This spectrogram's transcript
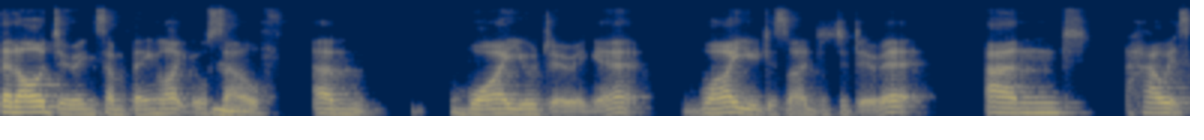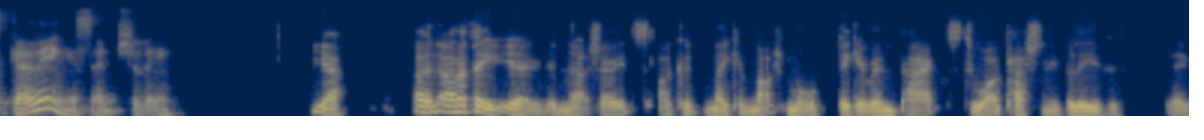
that are doing something like hmm. yourself, mm. Um, why you're doing it, why you decided to do it, and how it's going essentially. Yeah. And, and I think, you know, in that show, it's I could make a much more bigger impact to what I passionately believe of you know,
